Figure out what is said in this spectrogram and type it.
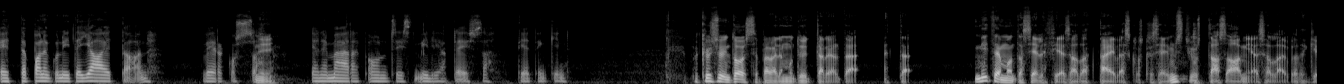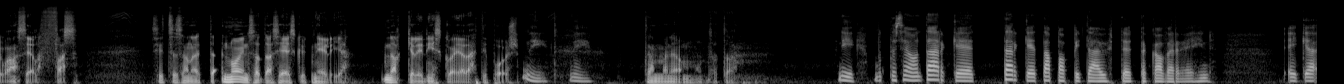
että paljonko niitä jaetaan verkossa. Niin. Ja ne määrät on siis miljardeissa tietenkin. Mä kysyin toissapäivänä mun tyttäreltä, että miten monta selfieä saatat päivässä, koska se esimerkiksi just taas aamiaisella jotenkin vaan selfas. Sitten se sanoi, että noin 174. Nakkeli niskoja ja lähti pois. Niin, niin. Tämmöinen on mun tota... Niin, mutta se on tärkeä, tärkeä tapa pitää yhteyttä kavereihin. Eikä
